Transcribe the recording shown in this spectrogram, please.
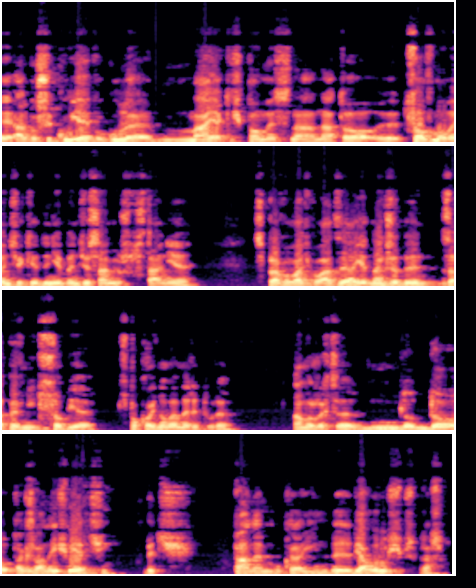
y, albo szykuje w ogóle, ma jakiś pomysł na, na to, co w momencie, kiedy nie będzie sam już w stanie sprawować władzy, a jednak, żeby zapewnić sobie spokojną emeryturę, a może chce do, do tak zwanej śmierci być panem Ukrainy, y, Białorusi, przepraszam.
